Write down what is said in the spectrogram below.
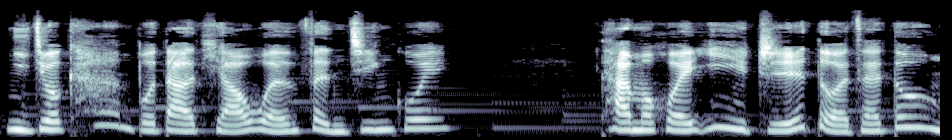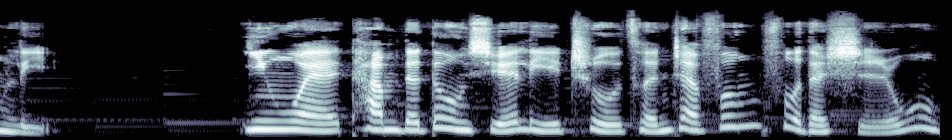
你就看不到条纹粪金龟，它们会一直躲在洞里，因为它们的洞穴里储存着丰富的食物，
